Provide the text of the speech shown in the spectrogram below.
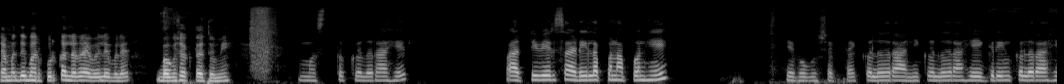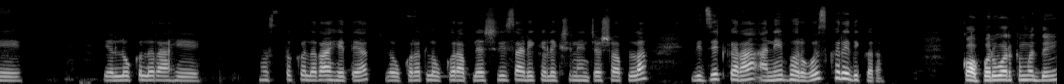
ह्यामध्ये भरपूर कलर अवेलेबल आहेत. बघू शकता तुम्ही. मस्त कलर आहेत. पार्टीवेअर साडीला पण आपण हे हे बघू शकताय. कलर आणि कलर आहे ग्रीन कलर आहे येलो कलर आहे. मस्त कलर आहे त्यात. लवकरात लवकर आपल्या श्री साडी कलेक्शन यांच्या शॉपला व्हिजिट करा आणि भरघोस खरेदी करा. कॉपर वर्कमध्ये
